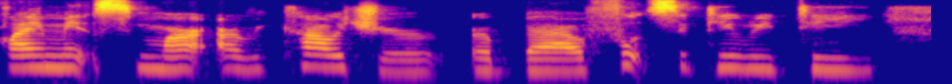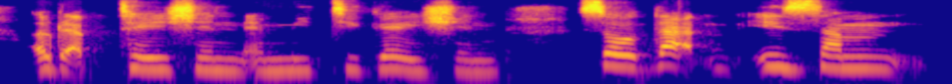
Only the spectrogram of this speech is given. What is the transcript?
climate smart agriculture about food security, adaptation and mitigation. So that is um,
